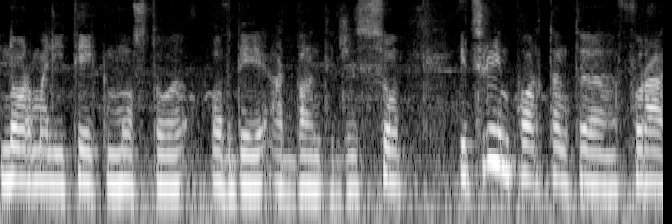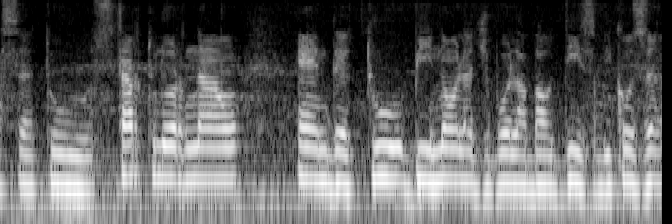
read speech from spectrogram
normally take most of the advantages. So it's really important uh, for us uh, to start to learn now and uh, to be knowledgeable about this because uh,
